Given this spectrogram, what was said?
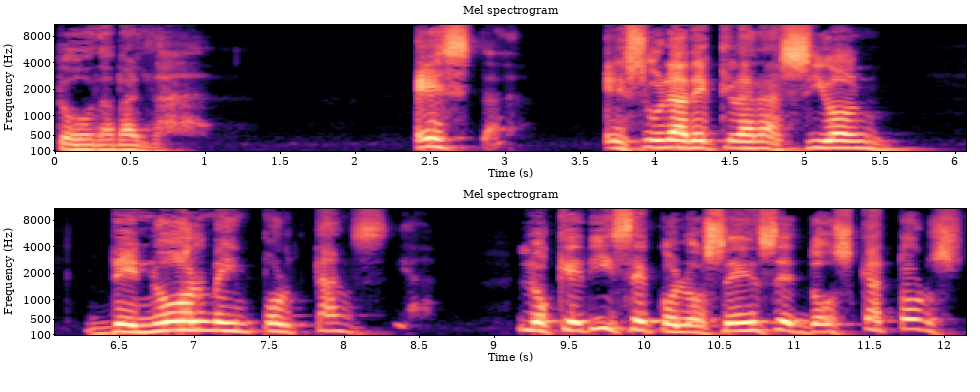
toda maldad. Esta es una declaración de enorme importancia. Lo que dice Colosenses 2.14,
